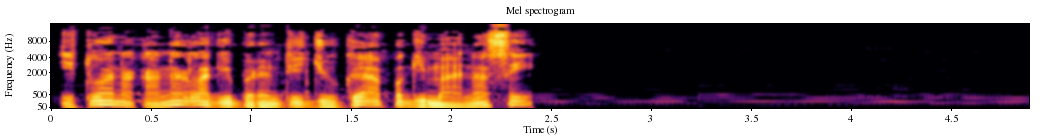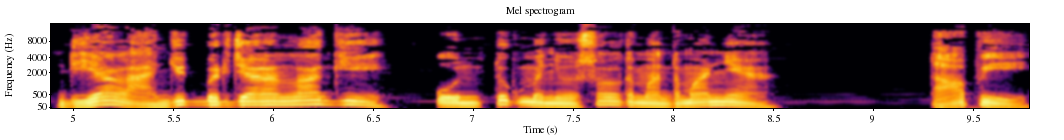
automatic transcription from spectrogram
itu anak-anak lagi berhenti juga apa gimana sih? Dia lanjut berjalan lagi untuk menyusul teman-temannya. Tapi,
